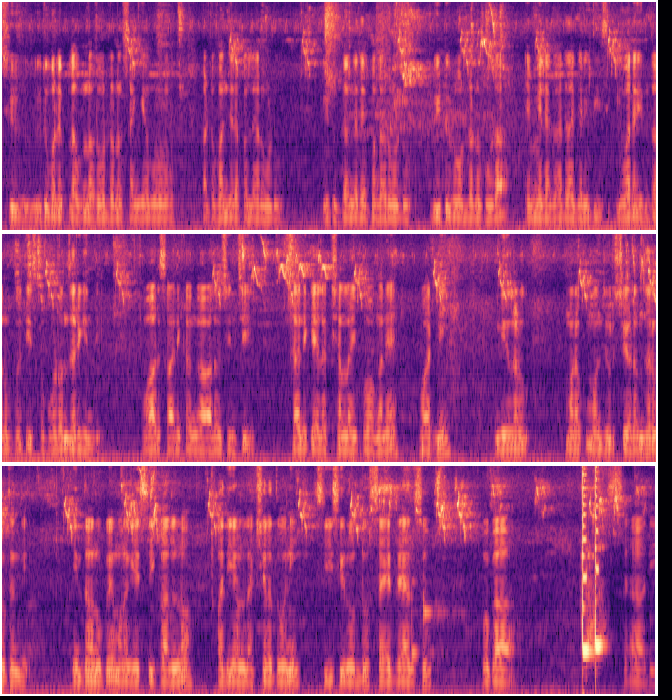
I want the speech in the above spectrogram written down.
సి- ఇరువైపులా ఉన్న రోడ్లను సంగము అటు వంజరపల్లె రోడ్డు ఇటు గంగదేపల్ల రోడ్డు వీటి రోడ్లను కూడా ఎమ్మెల్యే గారి దగ్గరికి తీసి ఇవరే ఇంత పోయి తీసుకుపోవడం జరిగింది. వారు స్థానికంగా ఆలోచించి స్థానిక ఎలక్షన్లు అయిపోగానే వాటిని నిధులు మనకు మంజూరు చేయడం జరుగుతుంది. ఇంత పోయి మనకు ఎస్సీ కాలంలో పదిహేను లక్షలతోని సీసీ రోడ్లు సైడ్ ర్యాన్స్ ఒక అది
